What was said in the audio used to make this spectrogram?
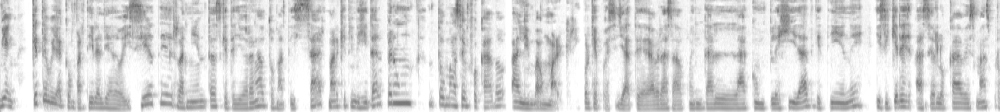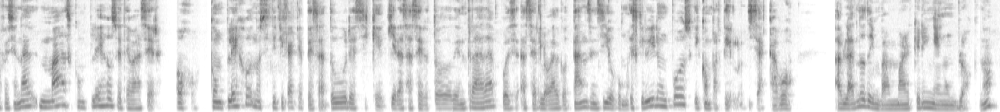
Bien, ¿qué te voy a compartir el día de hoy? Siete herramientas que te ayudarán a automatizar marketing digital, pero un tanto más enfocado al inbound marketing, porque pues ya te habrás dado cuenta la complejidad que tiene y si quieres hacerlo cada vez más profesional, más complejo se te va a hacer. Ojo, complejo no significa que te satures y que quieras hacer todo de entrada, puedes hacerlo algo tan sencillo como escribir un post y compartirlo y se acabó. Hablando de inbound marketing en un blog, ¿no?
